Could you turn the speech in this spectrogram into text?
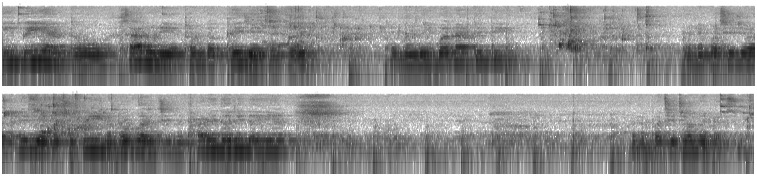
એ પીએ તો સારું રહે, ઠંડક થઈ જાય તો એટલે હું બનાવતી હતી. અને પછી જો આ થઈ જાય, પછી પીને ભગવાનજીને થાળી ધરી દઈએ. અને પછી જમી લઈશું.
